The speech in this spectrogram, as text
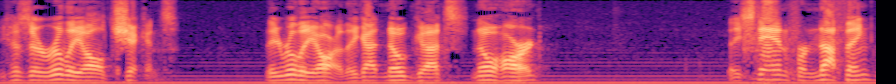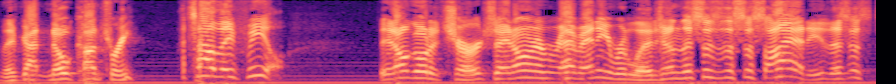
Because they're really all chickens. They really are. They got no guts, no heart. They stand for nothing. They've got no country. That's how they feel. They don't go to church. They don't have any religion. This is the society. This is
